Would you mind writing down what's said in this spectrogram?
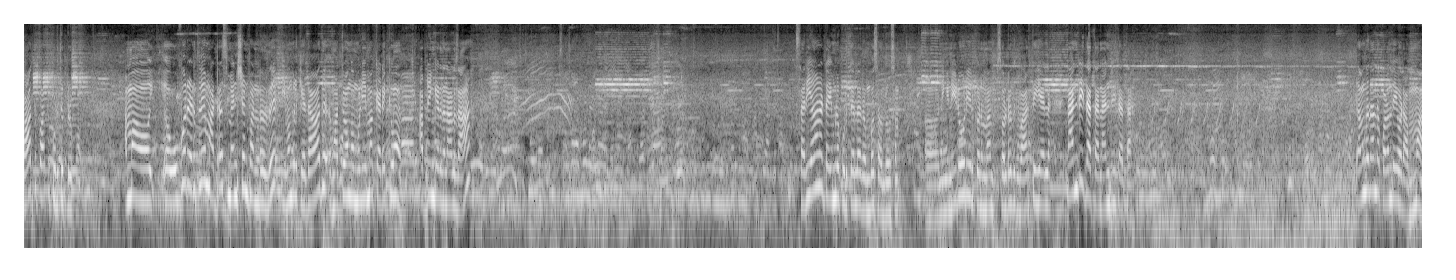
பார்த்து பார்த்து கொடுத்துட்ருக்கோம். அம்மா ஒவ்வொரு இடத்துலையும் அட்ரஸ் மென்ஷன் பண்ணுறது இவங்களுக்கு ஏதாவது மற்றவங்க மூலியமாக கிடைக்கும் அப்படிங்கிறதுனால தான் சரியான டைமில் கொடுத்ததில் ரொம்ப சந்தோஷம். நீங்கள் நீடோடி இருக்கணும் மேம் சொல்கிறதுக்கு வார்த்தையே இல்லை. நன்றி தாத்தா நன்றி தாத்தா. அவங்க தான் அந்த குழந்தையோட அம்மா.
